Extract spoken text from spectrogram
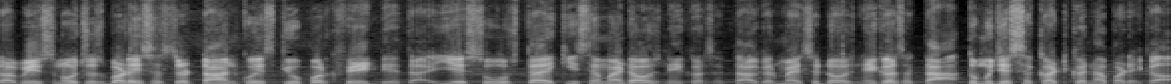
तभी स्नोच उस बड़े से चट्टान को इसके ऊपर फेंक देता है। ये सोचता है कि इसे मैं डॉज नहीं कर सकता। अगर मैं इसे डॉज नहीं कर सकता तो मुझे इसे कट करना पड़ेगा।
